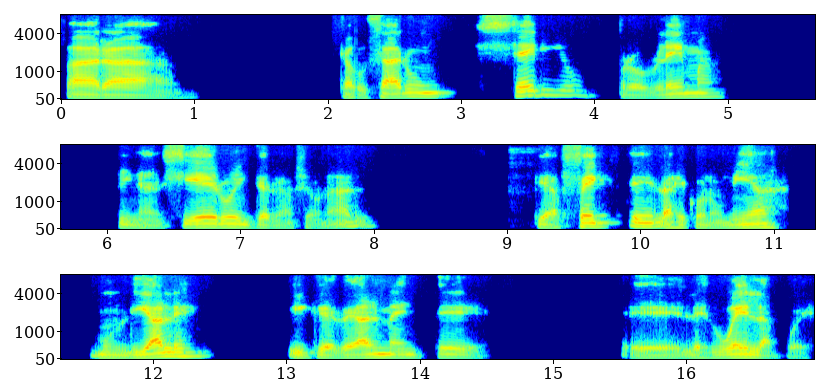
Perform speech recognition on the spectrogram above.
para causar un serio problema financiero internacional que afecte las economías mundiales y que realmente eh, les duela, pues,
